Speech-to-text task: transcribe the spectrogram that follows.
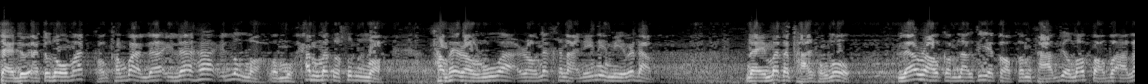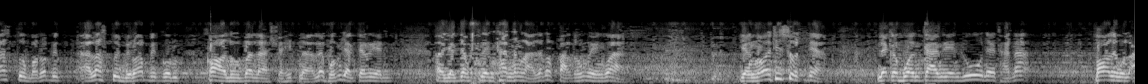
แต่โดยอัตโนมัติของคำว่าละอิละฮะอิลลัลลอฮ์ว่ามุฮัมมัดอัสุลลอฮ์ทำให้เรารู้ว่าเราณขณะนี้นี่มีระดับในมาตรฐานของโลก แล้วเรากำลังที่จะตอบคำถามที่อัลลอฮ์ตอบว่าอัลลัสตูบรบิอัลลัสตูบิรบบิกุมก็รูบลาชฮิดนะและผมอยากจะเรียนอยากจะเรียนท่านทั้งหลายแล้วก็ฝากตัวเองว่า อย่างน้อยที่สุดเนี่ยในกระบวนการเรียนรู้ในฐานะตอเลวไล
